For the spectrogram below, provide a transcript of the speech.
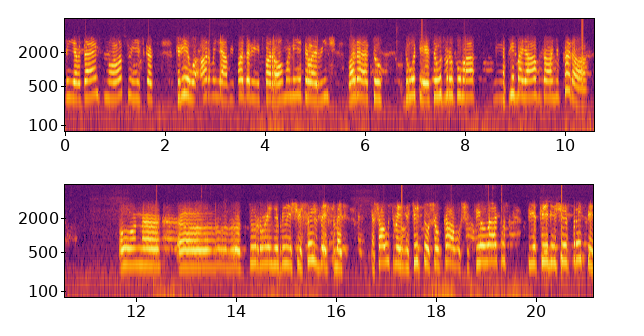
bija dēns no Latvijas, kas Krievu armijā bija padarīts par omanieti, lai viņš varētu doties uzbrukumā pirmajā afgāņu karā. Un uh, uh, tur viņi bija šī 60 šausmīgi cituši un kāvuši cilvēkus, tie cīnījušies pretī.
